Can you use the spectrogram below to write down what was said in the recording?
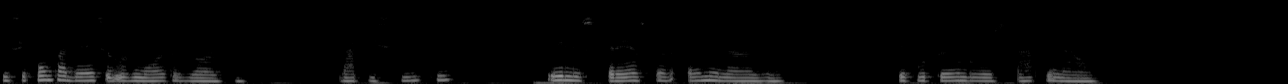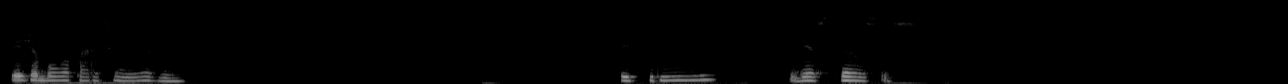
que se compadece dos mortos órfãos, da psique, e lhes presta homenagem, sepultando-os afinal. Seja boa para si mesma e crie descansos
